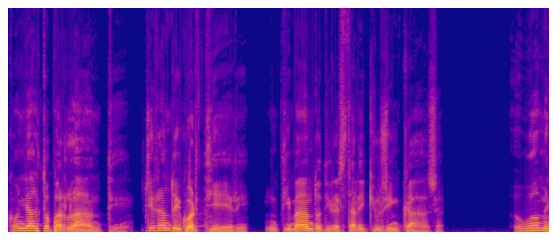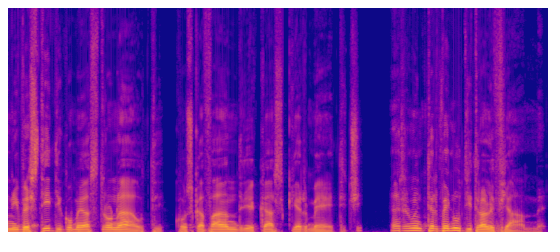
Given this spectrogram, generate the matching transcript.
con gli altoparlanti, girando i quartieri, intimando di restare chiusi in casa. Uomini vestiti come astronauti, con scafandri e caschi ermetici, erano intervenuti tra le fiamme.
